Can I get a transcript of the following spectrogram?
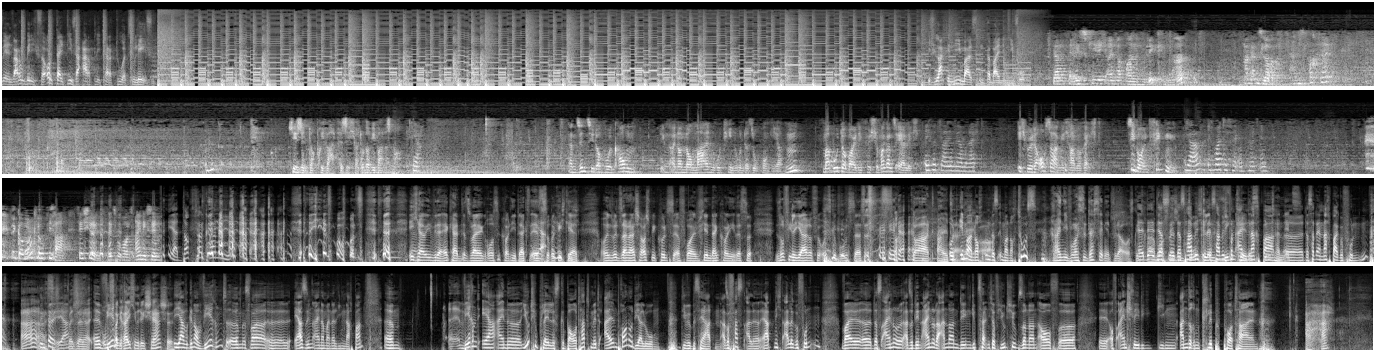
Willen, warum bin ich verurteilt, diese Art Literatur zu lesen? Ich lache niemals unter meinem Niveau. Dann riskiere ich einfach mal einen Blick. Ja? Mal ganz locker. Ganz locker. Sie sind doch privat versichert, oder wie war das noch? Ja. Dann sind Sie doch wohl kaum wegen einer normalen Routineuntersuchung hier, hm? Mal Butter bei die Fische, mal ganz ehrlich. Ich würde sagen, Sie haben recht. Ich würde auch sagen, ich habe recht. Sie wollen ficken. Ja, ich wollte ficken mit ihm. Willkommen im Club. Ja, sehr schön. Jetzt, wo wir uns einig sind. Ja, Dr. Conny. Jetzt, wo wir uns, ich habe ihn wieder erkannt. Das war der große Conny Dax. Er ist Ja, zurückgekehrt. Und mit seiner Schauspielkunst zu erfreuen. Vielen Dank, Conny, dass du so viele Jahre für uns gebumst hast. oh Gott, Alter. und immer ey, noch, oh. und das immer noch tust. Reini, wo hast du das denn jetzt wieder Äh, ausgegraben? das Aus das habe ich, das habe ich von einem Nachbarn, äh, das hat ein Nachbar gefunden. ah, ja. bei seiner Äh, während- umfangreichen Recherche. Ja, genau, während, ähm, es war äh, Ersin, einer meiner lieben Nachbarn, ähm, äh, während er eine YouTube-Playlist gebaut hat mit allen Pornodialogen, die wir bisher hatten. Also fast alle. Er hat nicht alle gefunden, weil äh, das eine oder, also den einen oder anderen, den gibt's halt nicht auf YouTube, sondern auf, äh, äh, auf einschlägigen anderen Clip-Portalen. Aha.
